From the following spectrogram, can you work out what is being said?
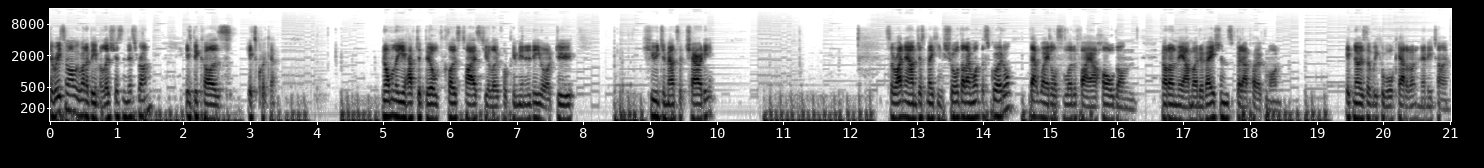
The reason why we want to be malicious in this run is because it's quicker. Normally you have to build close ties to your local community or do huge amounts of charity. So right now I'm just making sure that I want the Squirtle. That way it'll solidify our hold on not only our motivations, but our Pokemon. It knows that we can walk out on it at any time.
